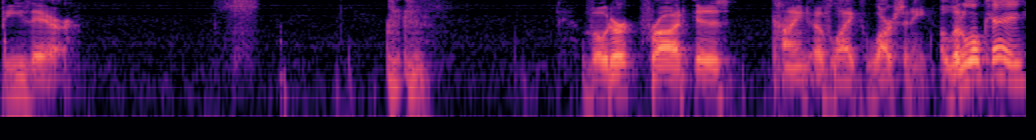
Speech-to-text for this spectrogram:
be there. Voter fraud is kind of like larceny. A little okay.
